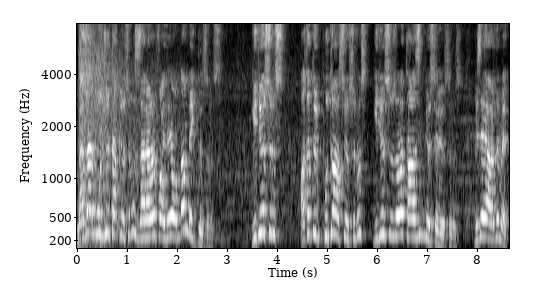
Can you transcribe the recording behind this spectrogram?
Nazar boncuğu takıyorsunuz, zararı faydayı ondan bekliyorsunuz. Gidiyorsunuz Atatürk putu asıyorsunuz, gidiyorsunuz ona tazim gösteriyorsunuz. Bize yardım et.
